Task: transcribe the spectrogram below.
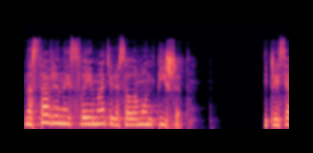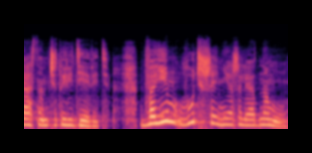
Наставленный своей матерью Соломон пишет – Екклесиастам 4.9. «Двоим лучше, нежели одному,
